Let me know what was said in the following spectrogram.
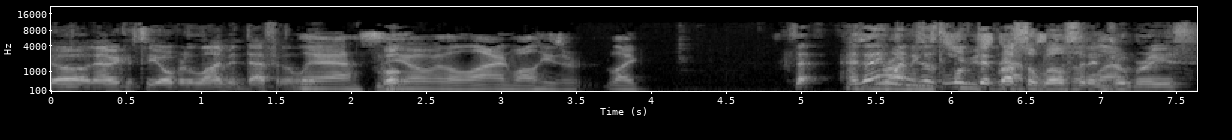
oh now you can see over the line definitely. Yeah, see Well- over the line while he's like, that- has anyone just looked at Russell Wilson and Drew. Brees?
